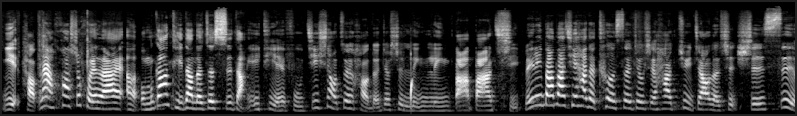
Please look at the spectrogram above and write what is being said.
业。好，那话说回来，呃，我们刚刚提到的这四档 ETF。绩效最好的就是零零八八七，零零八八七它的特色就是它聚焦的是“十四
